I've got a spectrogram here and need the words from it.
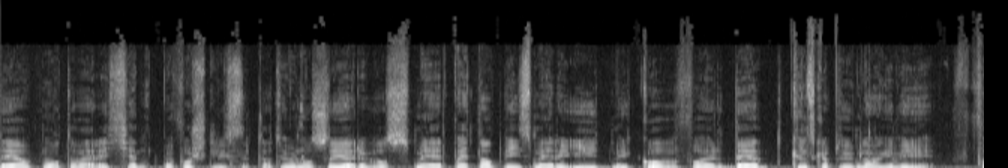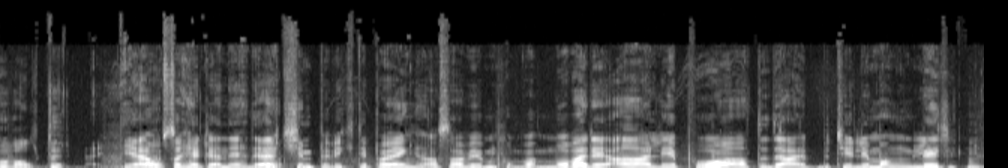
det å på en måte være kjent med forskningslitteraturen også gjør oss mer, på et eller annet vis mer ydmyke overfor det kunnskapsgrunnlaget vi forvalter. Det er også helt enig. Det er et kjempeviktig poeng. Altså, vi må være ærlige på at det er betydelige mangler. Mm.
